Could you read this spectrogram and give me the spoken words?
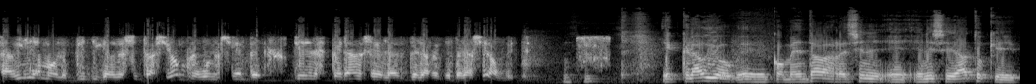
sabíamos, lo crítico de la situación, pero uno siempre tiene la esperanza de la, de la recuperación, ¿viste? Eh, Claudio, eh, comentabas recién en, ese dato que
